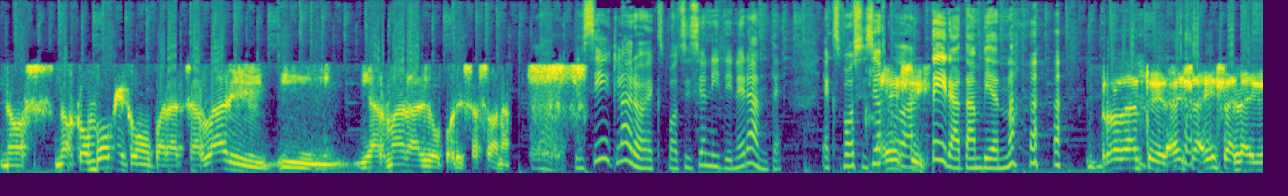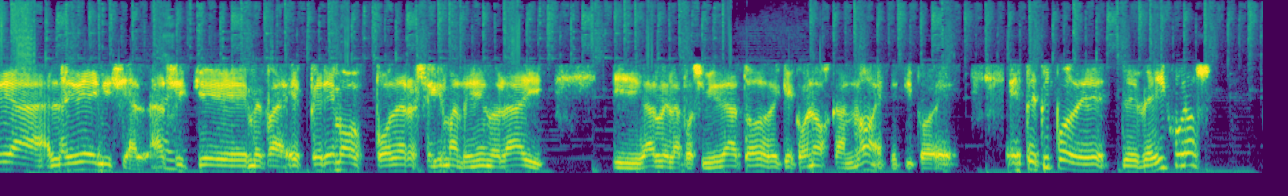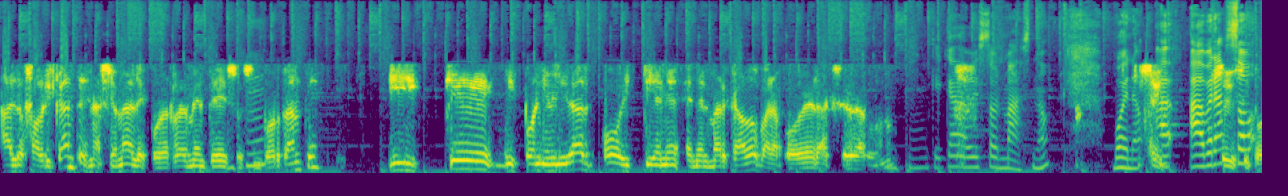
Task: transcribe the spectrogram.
nos, nos convoque como para charlar y, y, armar algo por esa zona. Y sí, claro, exposición itinerante. Exposición eh, rodantera también, ¿no? rodantera, esa, esa es la idea, la idea inicial. Así que me, esperemos poder seguir manteniéndola y, y darle la posibilidad a todos de que conozcan, ¿no? Este tipo de este tipo de, vehículos a los fabricantes nacionales, porque realmente eso es importante, y qué disponibilidad hoy tiene en el mercado para poder accederlo. ¿no? Que cada vez son más, ¿no? Bueno, abrazo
